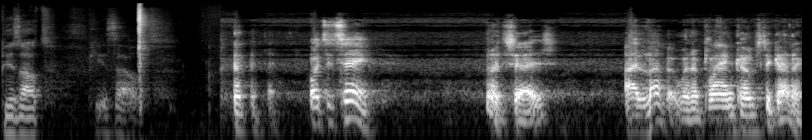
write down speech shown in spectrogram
Peace out. Peace out. What's it say? Well, it says, I love it when a plan comes together.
